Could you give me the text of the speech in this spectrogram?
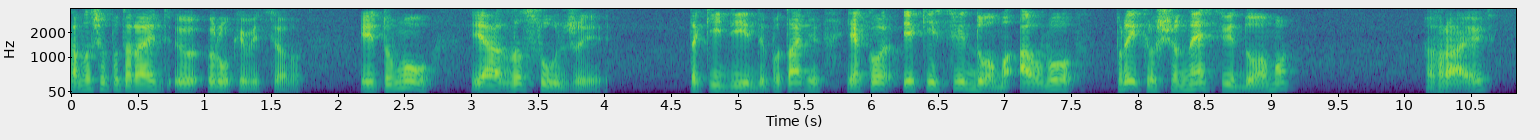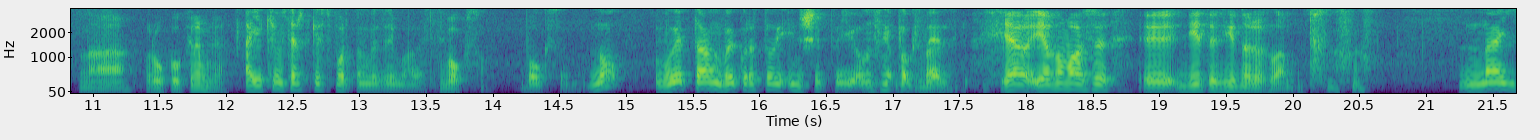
Там лише потирають е, руки від цього. І тому я засуджую такі дії депутатів, які свідомо або прикро, що несвідомо грають на руку Кремля А яким все ж таки спортом ви займалися? боксом. Боксом. Ну, ви там використали інший прийом, не боксерський. Я, я намагався е, діяти згідно регламенту. Най...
